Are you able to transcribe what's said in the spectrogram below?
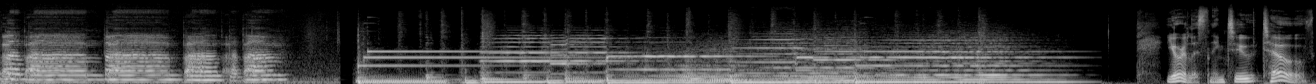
You're listening to Tove,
